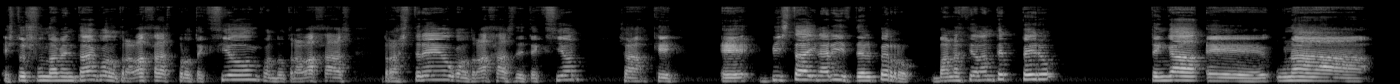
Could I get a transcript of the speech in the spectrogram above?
Esto es fundamental cuando trabajas protección, cuando trabajas rastreo, cuando trabajas detección. O sea, que eh, vista y nariz del perro van hacia adelante, pero tenga eh, una,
